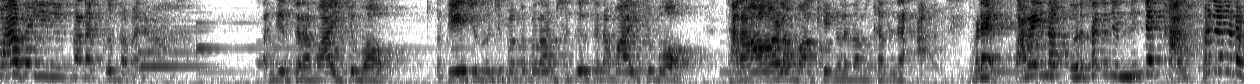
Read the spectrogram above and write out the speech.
പാതയിൽ നടക്കുന്നവനാ. സങ്കീർത്തനം വായിക്കുമ്പോ പ്രത്യേകിച്ച് നൂറ്റി പത്തൊമ്പതാം സങ്കീർത്തനം വായിക്കുമ്പോ ധാരാളം വാക്യങ്ങൾ നമുക്ക് അതിന് ഇവിടെ പറയുന്ന ഒരു സംഗതി നിന്റെ കൽപ്പനകളുടെ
